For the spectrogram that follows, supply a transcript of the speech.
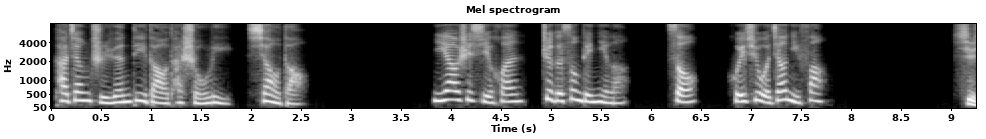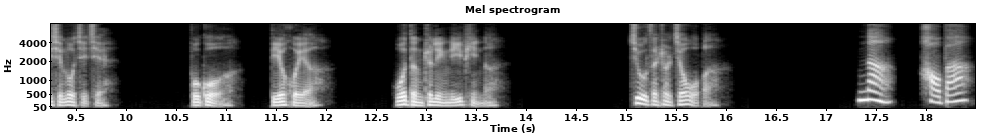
他将纸鸢递到他手里，笑道：“你要是喜欢这个，送给你了。走，回去我教你放。”谢谢洛姐姐，不过别回啊，我等着领礼品呢。就在这儿教我吧。那好吧。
